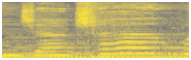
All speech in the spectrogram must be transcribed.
将成。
